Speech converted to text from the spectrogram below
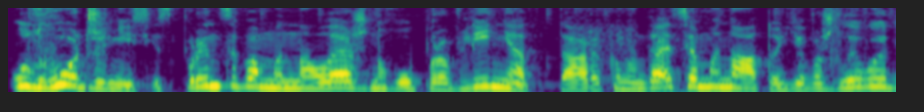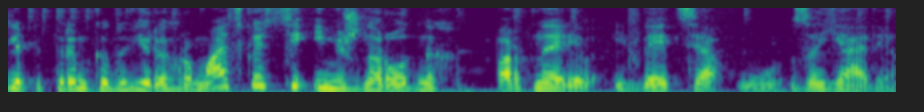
Узгодженість із принципами належного управління та рекомендаціями НАТО є важливою для підтримки довіри громадськості і міжнародних партнерів. Йдеться у заяві.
